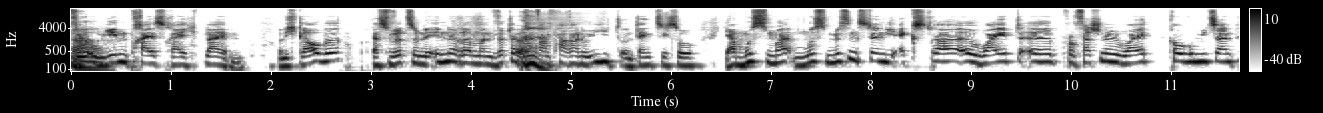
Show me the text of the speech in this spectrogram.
Will Ah. um jeden Preis reich bleiben. Und ich glaube, das wird so eine innere, man wird dann irgendwann paranoid und denkt sich so, ja, muss, muss müssen es denn die extra äh, White, äh, Professional White Kaugummis sein?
